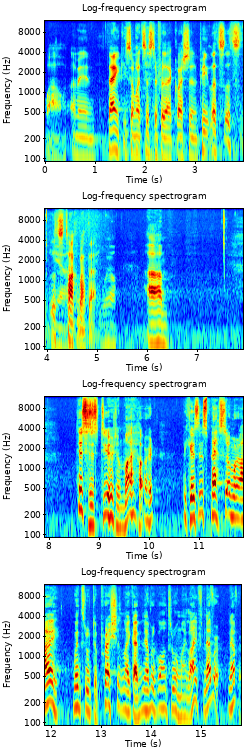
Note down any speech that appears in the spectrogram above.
Wow. I mean, thank you so much, sister, for that question. Pete, let's let's let's Yeah. talk about that. Well, um, this is dear to my heart because this past summer I went through depression like I've never gone through in my life. Never, never.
